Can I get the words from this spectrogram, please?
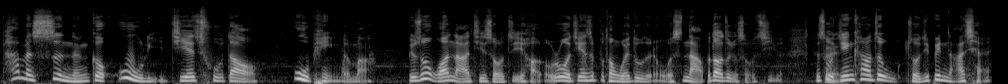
他们是能够物理接触到物品的吗？比如说我要拿起手机好了，如果今天是不同维度的人，我是拿不到这个手机的。可是我今天看到这手机被拿起来，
